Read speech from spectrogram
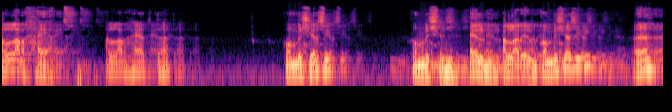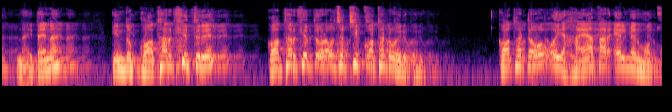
আল্লাহর হায়াত। আল্লাহর হায়াতটা কম বেশি আছে কম বেশি আল্লাহর এলম। কম বেশি আছে কি? নাই, তাই না? কিন্তু কথার ক্ষেত্রে কথার ক্ষেত্রে ওরা বলছে ঠিক কথাটা ওই রকম। কথাটাও ওই হায়াত আর এলমের মতো।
